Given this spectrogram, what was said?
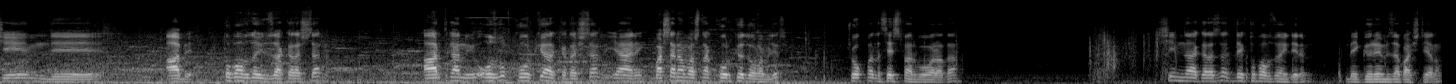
Şimdi abi top havuzuna gidiyoruz arkadaşlar. Artık hani Oswald korkuyor arkadaşlar. Yani baştan başından korkuyor da olabilir. Çok fazla ses var bu arada. Şimdi arkadaşlar direkt top havuzuna gidelim ve görevimize başlayalım.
